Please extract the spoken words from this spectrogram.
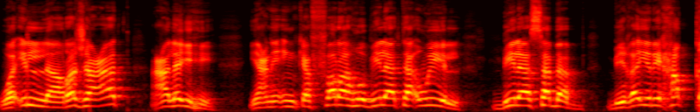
وإلا رجعت عليه يعني إن كفره بلا تأويل بلا سبب بغير حق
